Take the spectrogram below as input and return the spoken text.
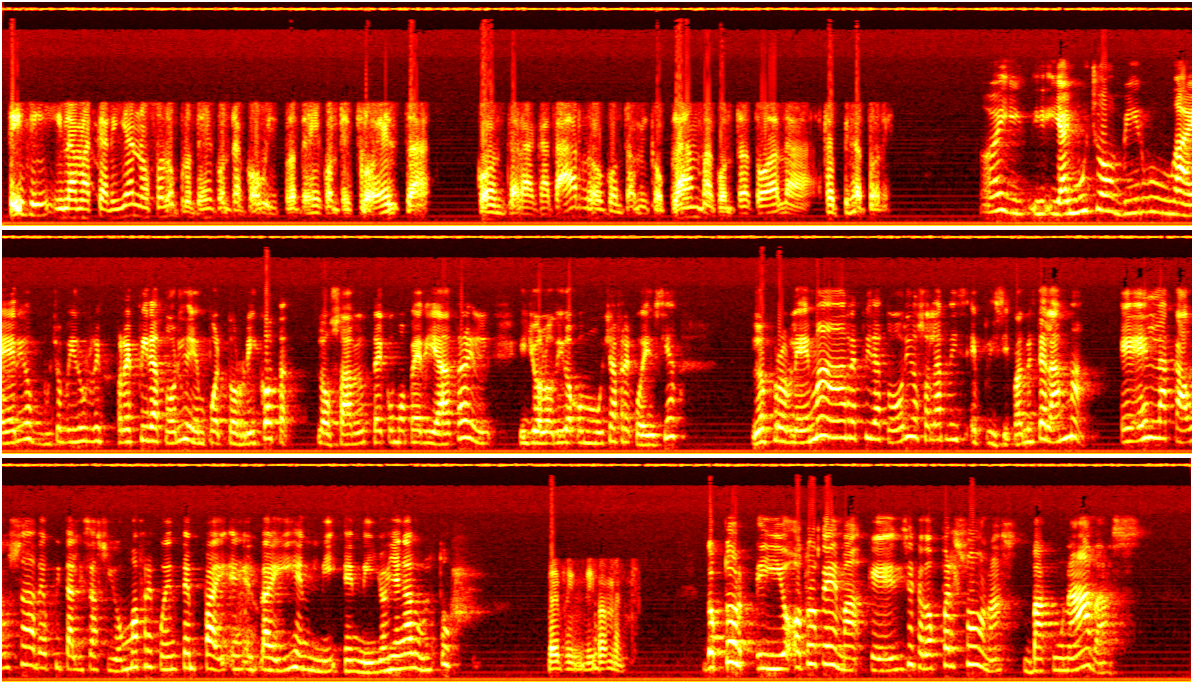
Sí, sí, y la mascarilla no solo protege contra COVID, protege contra influenza, contra catarro, contra micoplasma, contra todas las respiratorias. Y, hay muchos virus aéreos, muchos virus respiratorios y en Puerto Rico, lo sabe usted como pediatra y, yo lo digo con mucha frecuencia, los problemas respiratorios son la, eh, principalmente el asma. Es la causa de hospitalización más frecuente en, en el país en, en niños y en adultos. Definitivamente. Doctor, y otro tema que dice que dos personas vacunadas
